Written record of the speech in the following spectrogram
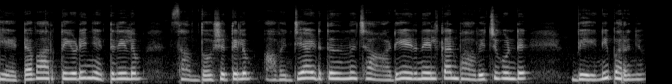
കേട്ട വാർത്തയുടെ ഞെട്ടലിലും സന്തോഷത്തിലും അവന്റെ അടുത്ത് നിന്ന് ചാടി എഴുന്നേൽക്കാൻ ഭാവിച്ചുകൊണ്ട് വേണി പറഞ്ഞു.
